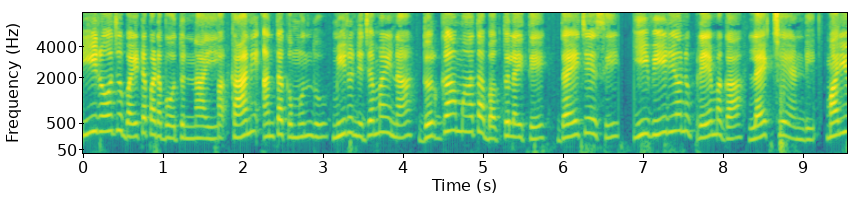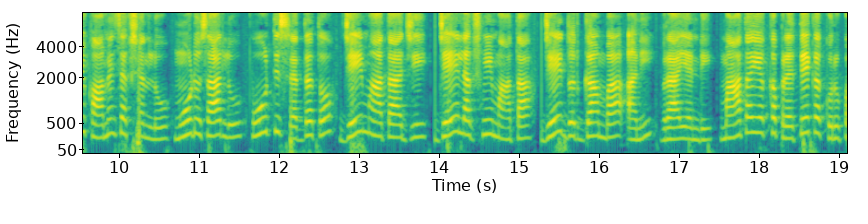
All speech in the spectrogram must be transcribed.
ఈ రోజు బయటపడబోతున్నాయి. కానీ అంతకు ముందు మీరు నిజమైన దుర్గామాత భక్తులైతే దయచేసి ఈ వీడియోను ప్రేమగా లైక్ చేయండి మరియు కామెంట్ సెక్షన్లో మూడు సార్లు పూర్తి శ్రద్ధతో జై మాతాజీ జై లక్ష్మీ మాత జై దుర్గాంబ అని వ్రాయండి. మాత యొక్క ప్రత్యేక కృప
